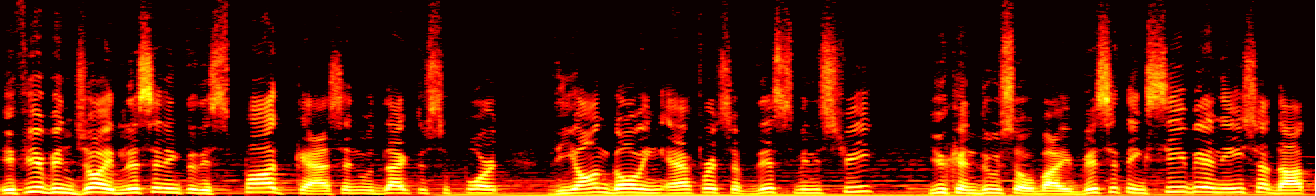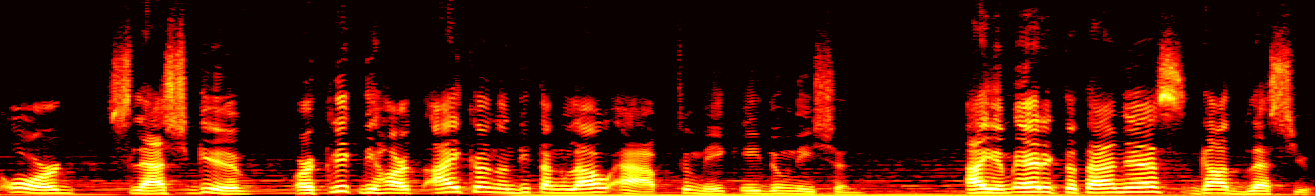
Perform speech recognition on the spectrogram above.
If you've enjoyed listening to this podcast and would like to support the ongoing efforts of this ministry, you can do so by visiting cbnasia.org slash give or click the heart icon on the Tanglao app to make a donation. I am Eric Totanes. God bless you.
